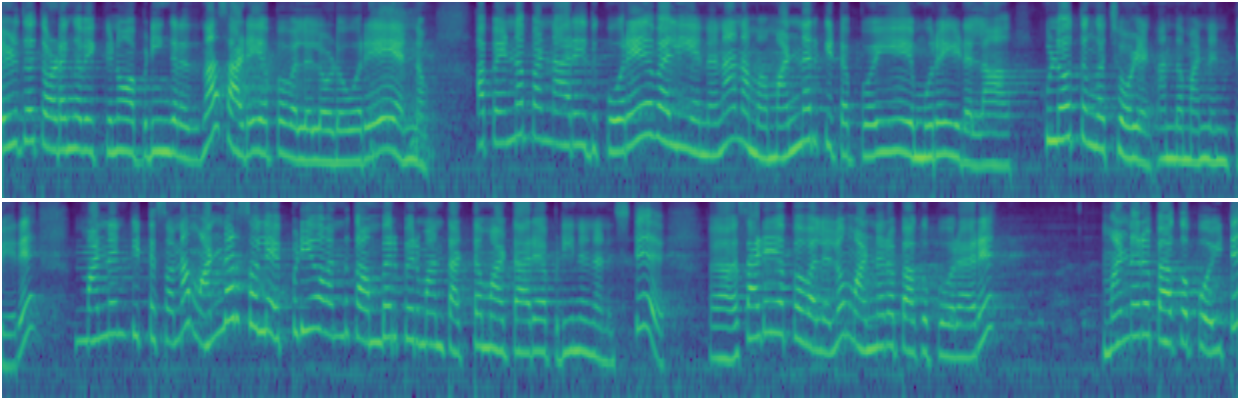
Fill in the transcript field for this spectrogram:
எழுத தொடங்க வைக்கணும் அப்படிங்கிறது தான் சடையப்ப வள்ளலோட ஒரே எண்ணம். அப்போ என்ன பண்ணாரு? இதுக்கு ஒரே வழி என்னென்னா நம்ம மன்னர்கிட்ட போய் முறையிடலாம். குலோத்துங்க சோழன் அந்த மன்னன் பேர். மன்னன் கிட்ட சொன்னால் மன்னர் சொல்ல எப்படியோ வந்து கம்பர் பெருமான் தட்ட மாட்டார் அப்படின்னு நினச்சிட்டு சடையப்ப வள்ளலும் மன்னரை பார்க்க போகிறாரு மன்னரை பார்க்க போயிட்டு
